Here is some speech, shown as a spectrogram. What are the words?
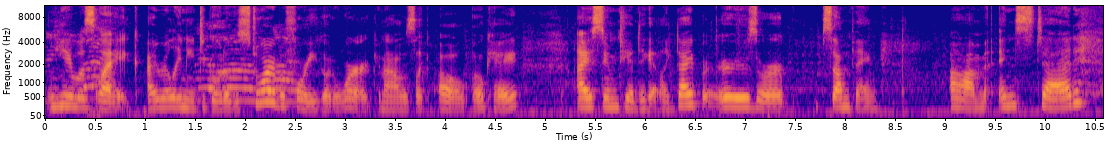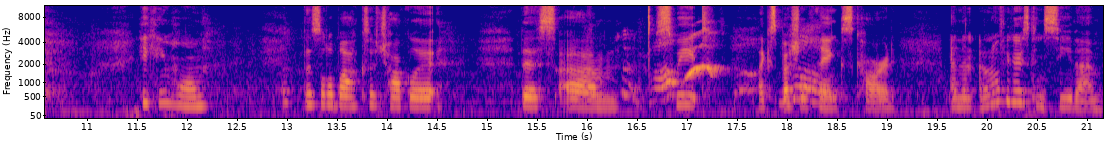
he was like I really need to go to the store before you go to work. And I was like oh okay. I assumed he had to get like diapers or something. Um, instead he came home this little box of chocolate this um, sweet like special thanks card and then I don't know if you guys can see them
